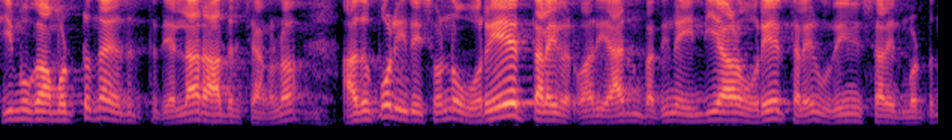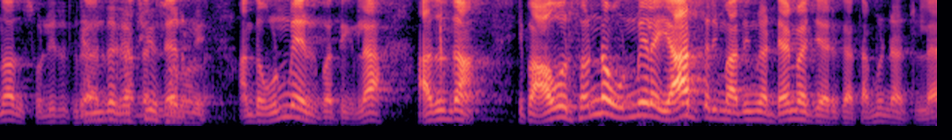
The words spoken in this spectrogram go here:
திமுக மட்டும்தான் எதிர்த்தது. எல்லாரும் ஆதரிச்சாங்களோ? அதுபோல் இதை சொன்ன ஒரே தலைவர் வேறு யாருன்னு பார்த்தீங்கன்னா இந்தியாவில் ஒரே தலைவர் உதயநிதி ஸ்டாலின் மட்டும்தான் அது சொல்லியிருக்கிறாரு. அந்த உண்மை இருக்கு பார்த்தீங்களா? அதுதான். இப்போ அவர் சொன்ன உண்மையில யார் தெரியுமா அதிகமாக டேமேஜ் ஆயிருக்கா தமிழ்நாட்டில்?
